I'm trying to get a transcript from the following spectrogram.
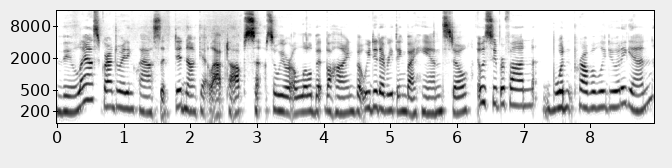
the last graduating class that did not get laptops, so we were a little bit behind, but we did everything by hand still. It was super fun. Wouldn't probably do it again,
